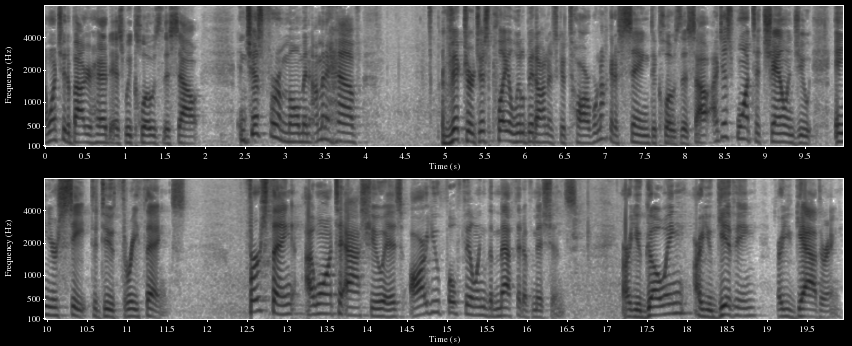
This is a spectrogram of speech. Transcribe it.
I want you to bow your head as we close this out. And just for a moment, I'm going to have Victor just play a little bit on his guitar. We're not going to sing to close this out. I just want to challenge you in your seat to do three things. First thing I want to ask you is Are you fulfilling the method of missions? Are you going? Are you giving? Are you gathering?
